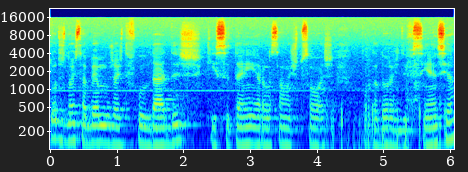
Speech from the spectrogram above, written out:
Todos nós sabemos as dificuldades que se tem em relação às pessoas portadoras de deficiência,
